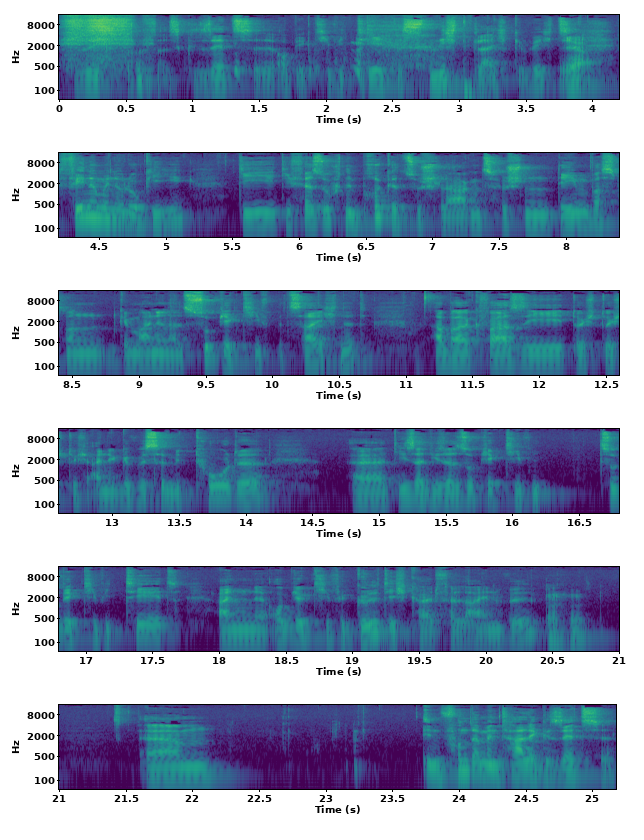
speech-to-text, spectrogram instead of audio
Physik also als Gesetze, Objektivität des Nicht-Gleichgewichts. Ja. Phänomenologie, die, die versucht, eine Brücke zu schlagen zwischen dem, was man gemeinhin als subjektiv bezeichnet, aber quasi durch, durch, durch eine gewisse Methode äh, dieser, dieser subjektiven Subjektivität eine objektive Gültigkeit verleihen will, ähm, in fundamentale Gesetze.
